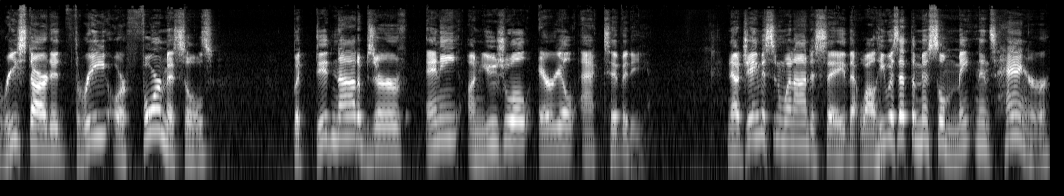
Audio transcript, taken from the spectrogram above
restarted three or four missiles, but did not observe any unusual aerial activity. Now, Jamison went on to say that while he was at the missile maintenance hangar,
